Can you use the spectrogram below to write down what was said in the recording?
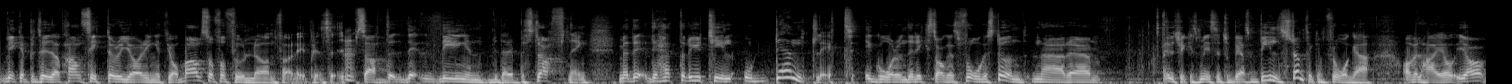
vilket betyder att han sitter och gör inget jobb alls och får full lön för det i princip. Mm. Så att det, det, är ingen vidare bestraffning. Men det, det hettade ju till ordentligt igår under riksdagens frågestund när eh, utrikesminister Tobias Billström fick en fråga av El Haj. Jag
